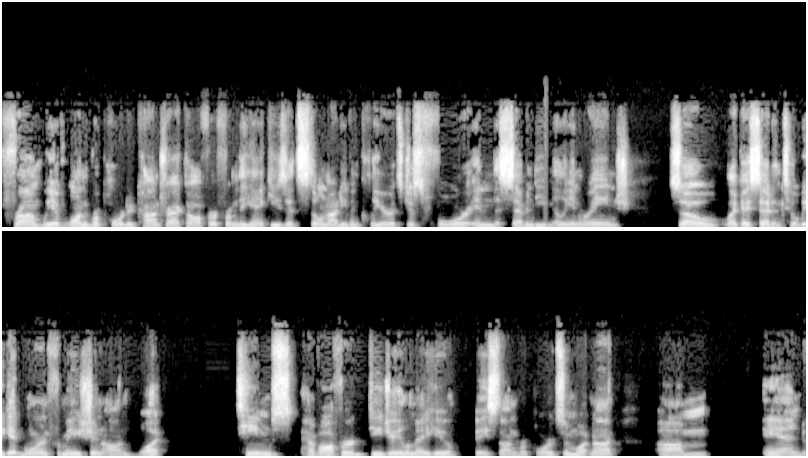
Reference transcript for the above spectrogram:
from we have one reported contract offer from the Yankees. It's still not even clear. It's just four in the 70 million range. So, like I said, until we get more information on what teams have offered DJ LeMahieu based on reports and whatnot, um, and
